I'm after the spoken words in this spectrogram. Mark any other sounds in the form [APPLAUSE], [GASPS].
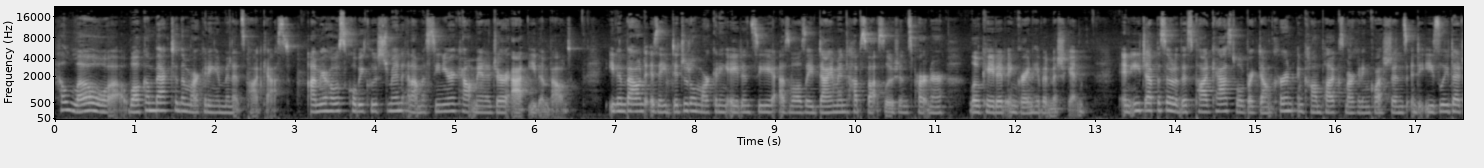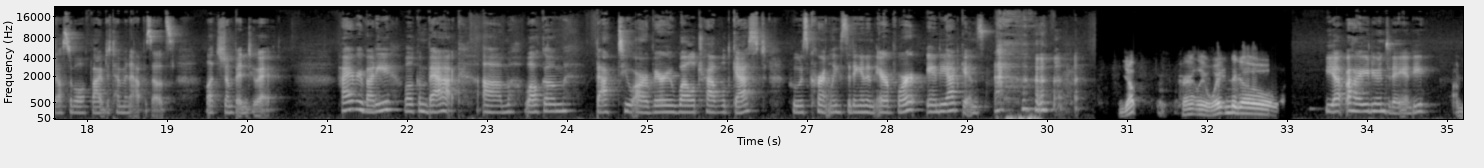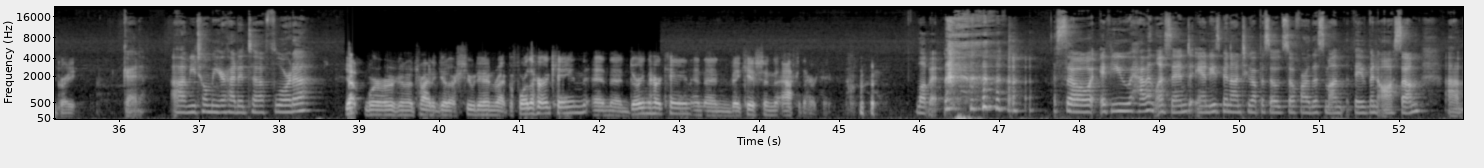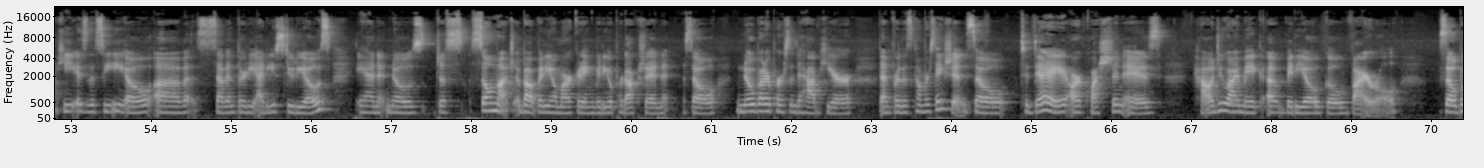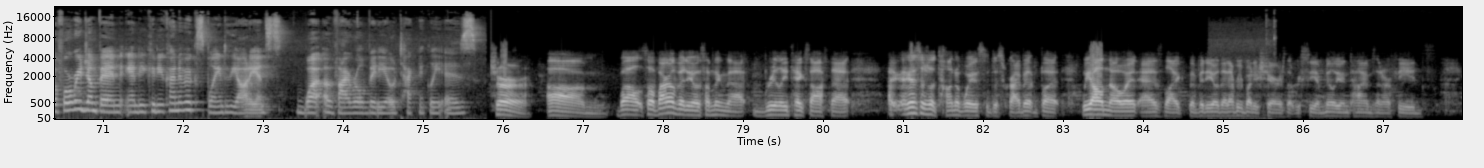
Hello, welcome back to the Marketing in Minutes podcast. I'm your host, Colby Klusterman, and I'm a senior account manager at Evenbound. Evenbound is a digital marketing agency as well as a Diamond HubSpot Solutions partner located in Grand Haven, Michigan. In each episode of this podcast, we'll break down current and complex marketing questions into easily digestible 5 to 10 minute episodes. Let's jump into it. Hi, everybody. Welcome back. Um, welcome back to our very well traveled guest who is currently sitting in an airport, Andy Atkins. [LAUGHS] yep. Currently waiting to go. Yep. How are you doing today, Andy? I'm great. Good. Um, you told me you're headed to Florida. Yep, we're gonna try to get our shoot in right before the hurricane, and then during the hurricane, and then vacation after the hurricane. [LAUGHS] Love it. [LAUGHS] So, if you haven't listened, Andy's been on two episodes so far this month. They've been awesome. Um, he is the CEO of 730 Eddy Studios and knows just so much about video marketing, video production. So, no better person to have here than for this conversation. So, today, our question is How do I make a video go viral? So, before we jump in, Andy, could you kind of explain to the audience what a viral video technically is? Sure. Um, well, so viral video is something that really takes off that I guess there's a ton of ways to describe it, but we all know it as like the video that everybody shares that we see a million times in our feeds.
